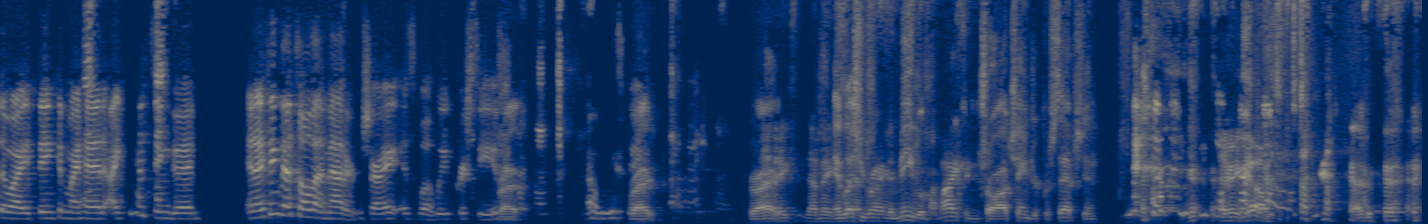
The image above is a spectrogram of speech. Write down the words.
So I think in my head, I can't sing good. And I think that's all that matters, right? Is what we perceive. Right. right. Right. That makes, that makes Unless sense. you run into me with my mind control, I'll change your perception. there you go.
